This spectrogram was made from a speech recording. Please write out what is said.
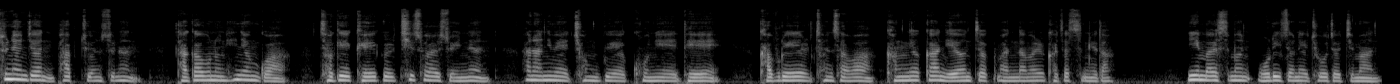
수년 전 밥 존스는 다가오는 희년과 적의 계획을 취소할 수 있는 하나님의 정부의 권위에 대해 가브리엘 천사와 강력한 예언적 만남을 가졌습니다. 이 말씀은 오래전에 주어졌지만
